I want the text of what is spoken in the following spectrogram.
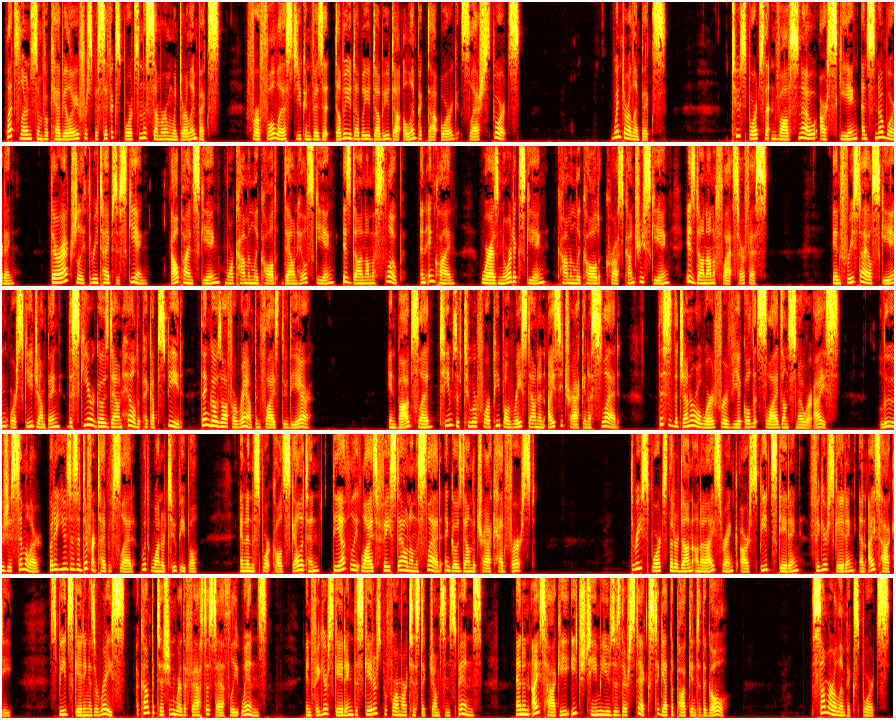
Let's learn some vocabulary for specific sports in the Summer and Winter Olympics. For a full list, you can visit www.olympic.org/sports. Winter Olympics. Two sports that involve snow are skiing and snowboarding. There are actually three types of skiing. Alpine skiing, more commonly called downhill skiing, is done on a slope, an incline, whereas Nordic skiing, commonly called cross-country skiing, is done on a flat surface. In freestyle skiing or ski jumping, the skier goes downhill to pick up speed, then goes off a ramp and flies through the air. In bobsled, teams of two or four people race down an icy track in a sled. This is the general word for a vehicle that slides on snow or ice. Luge is similar, but it uses a different type of sled with one or two people. And in the sport called skeleton, the athlete lies face down on the sled and goes down the track head first. Three sports that are done on an ice rink are speed skating, figure skating, and ice hockey. Speed skating is a race, a competition where the fastest athlete wins. In figure skating, the skaters perform artistic jumps and spins. And in ice hockey, each team uses their sticks to get the puck into the goal. Summer Olympic sports.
